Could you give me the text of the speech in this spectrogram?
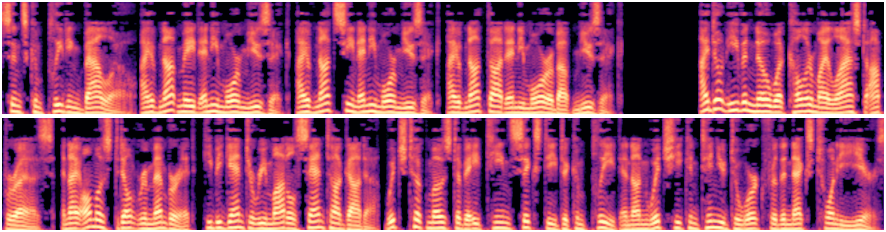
since completing Ballo I have not made any more music, I have not seen any more music, I have not thought any more about music. I don't even know what color my last opera is, and I almost don't remember it. He began to remodel Sant'Agata, which took most of 1860 to complete and on which he continued to work for the next 20 years.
